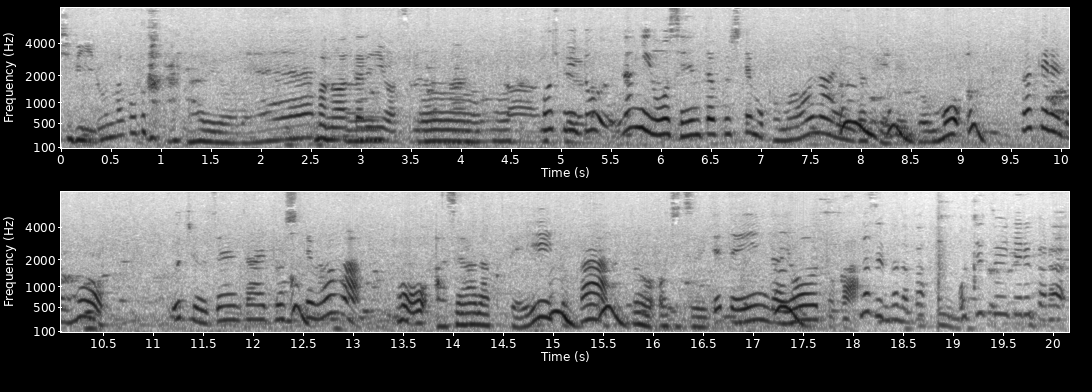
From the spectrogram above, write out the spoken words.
日々いろんなことがね、あるよね。目の当たりにはするじゃないですか。本当にどう何を選択しても構わないんだけれども、だけれども、宇宙全体としては、もう焦らなくていいとか、うん落ち着いてていいんだよとか。なぜならば、落ち着いてるから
